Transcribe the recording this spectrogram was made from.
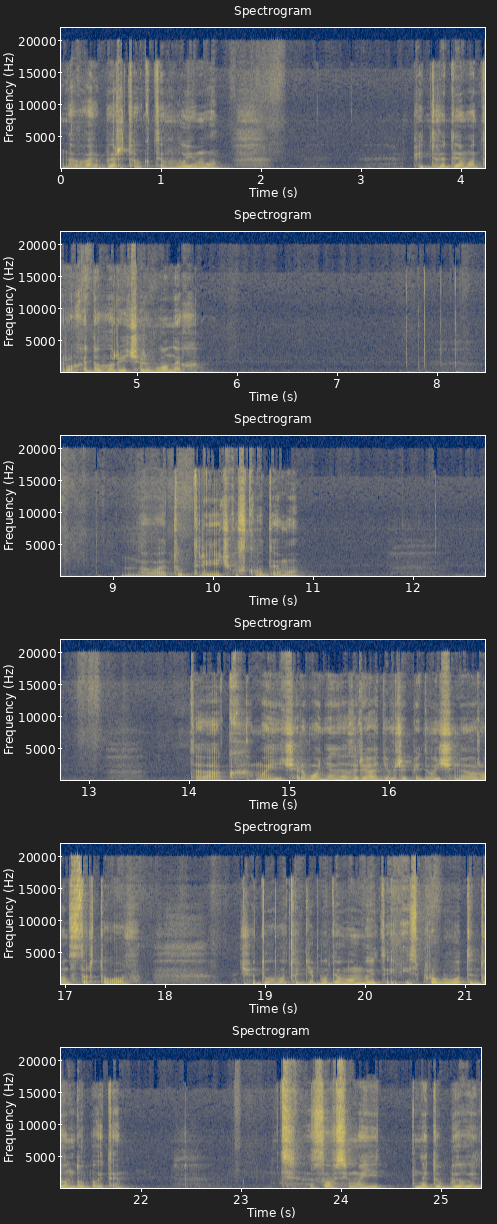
Давай Берту активуємо. Підведемо трохи до гори червоних. Давай тут трієчку складемо. Так, мої червоні на заряді, вже підвищений урон стартував. Чудово тоді будемо бити і спробувати дон добити. Зовсім мої не добили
